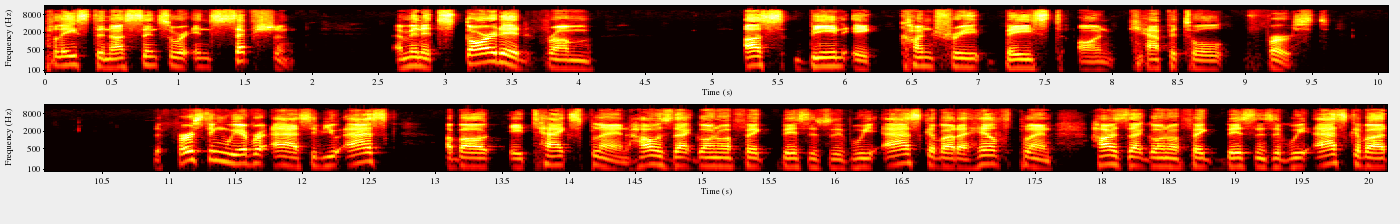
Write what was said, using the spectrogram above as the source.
placed in us since our inception. I mean, it started from us being a country based on capital first. The first thing we ever ask, if you ask about a tax plan, how is that going to affect business? If we ask about a health plan, how is that going to affect business? If we ask about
